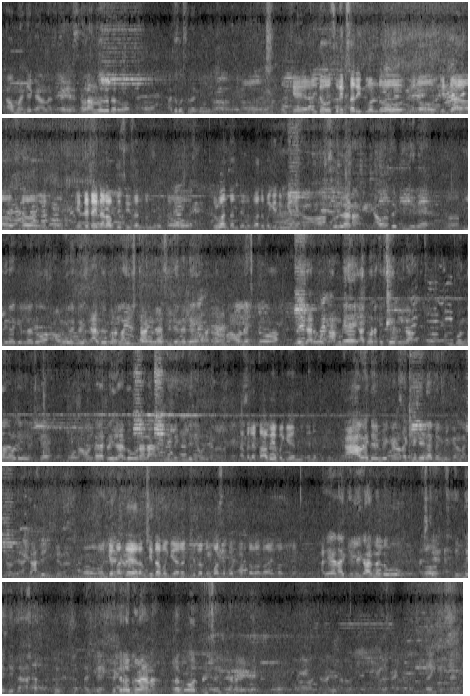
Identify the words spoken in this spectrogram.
ನಾವು ಮಂಡ್ಯ ಕಾರಣ ಅಷ್ಟೇ. ನಾವು ರಾಮದುರ್ಗದವರು. ಅದಕ್ಕೋಸ್ಕರ ಇಲ್ಲಿ ಓಕೆ ಇದು ಸುದೀಪ್ ಸರ್ ಇದ್ಕೊಂಡು ಏನೋ ಎಂಟ ಏನು ಎಂಟರ್ಟೈನರ್ ಆಫ್ ದಿ ಸೀಸನ್ ಬಂದ್ಬಿಟ್ಟು ಧ್ರುವಂತ್ ಅಂತ ಹೇಳಿದ್ರು ಅದ್ರ ಬಗ್ಗೆ ನಿಮ್ಗೆ ಸುಳ್ಳಣ ಯಾವತ್ತೂ ಗಿಲ್ಲಿನೇ ಗಿಲ್ಲಿನೇ ಗೆಲ್ಲೋದು ಅವನಿಗೆ ಪ್ರೈಸ್ ಯಾರಿಗೂ ಬರಲ್ಲ. ಇಷ್ಟು ಹನ್ನೆರಡು ಸೀಸನ್ ಅಲ್ಲಿ ಅವನೆಷ್ಟು ಪ್ರೈಸ್ ಯಾರಿಗೂ ನಮಗೆ ಅದು ನೋಡಕ್ಕೆ ಇಷ್ಟ ಇರಲಿಲ್ಲ ಅವ್ನು ಬಂದ ನೋಡಿದ್ವಿ ಅಷ್ಟೇ. ಅವನ ತರ ಪ್ರೈಸ್ ಯಾರಿಗೂ ಬರಲ್ಲ. ಗಿಲ್ಲಿ ಗಿಲ್ಲಿನೇ ಆಮೇಲೆ ಕಾವ್ಯ ಬಗ್ಗೆ ಏನ್- ಏನಂತ ಕಾವೇ ಡಂಬಿ ಕನ್ನಡ ಗಿಲ್ಲಿನ ಡಂಬಿ ಕನ್ನಡ ಕಾವ್ಯ ಕಾವ್ಯ ಹಿಂಗೆ ಓಕೆ ಮತ್ತೆ ರಕ್ಷಿತಾ ಬಗ್ಗೆ ರಕ್ಷಿತಾ ತುಂಬಾ ಸಪೋರ್ಟ್ ಮಾಡ್ತಾರಲ್ಲ ಎಲ್ಲಾದ್ರೂ ಅದೇ ನಾ ಗಿಲ್ಲಿಗೆ ಆದ್ಮೇಲೆ ಹೋಗು ಅಷ್ಟೇ. ಇನ್ನೇನಿಲ್ಲ. ಅಷ್ಟೇ. ಬಿಟ್ಟು ರಘು ಅಣ್ಣ ರಘು ಅವ್ರ ಫ್ರೆಂಡ್ಸ್ ಚೆನ್ನಾಗಿದೆ ಥ್ಯಾಂಕ್ ಯು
